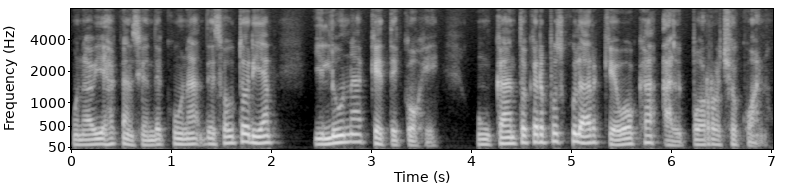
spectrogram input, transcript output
una vieja canción de cuna de su autoría, y Luna que te coge, un canto crepuscular que evoca al porro chocuano.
